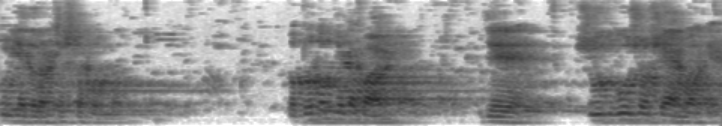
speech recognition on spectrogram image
তুলিয়ে ধরার চেষ্টা করব। তো প্রথম যেটা পাঠ, যে সুদ ঘুষ ও শেয়ার মার্কেট।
